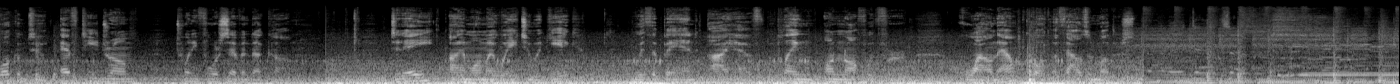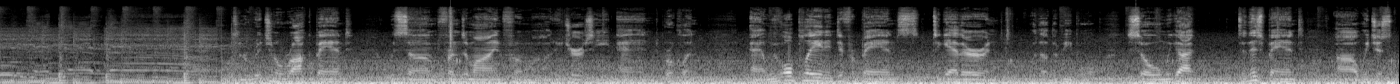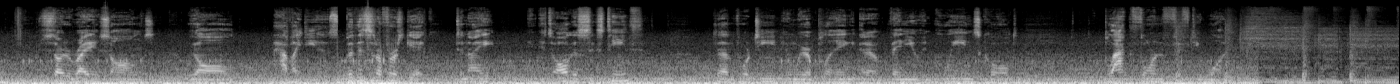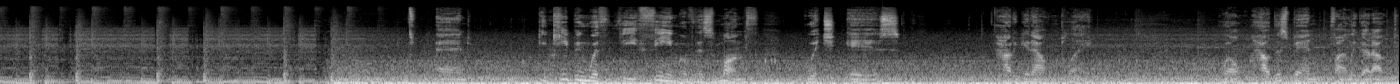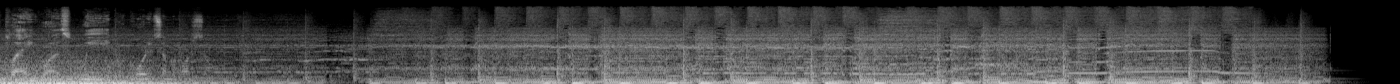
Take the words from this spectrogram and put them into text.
welcome to FTDrum247.com. Today I am on my way to a gig with a band I have been playing on and off with for a while now called A Thousand Mothers. It's an original rock band with some friends of mine from uh, New Jersey and Brooklyn. And we've all played in different bands together and with other people. So when we got to this band, uh, we just started writing songs. We all have ideas. But this is our first gig. Tonight, it's August 16th, 2014, and we are playing at a venue in Queens called Blackthorn 51. And in keeping with the theme of this month, which is how to get out and play. Well, how this band finally got out to play was we Summer Horse Song.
